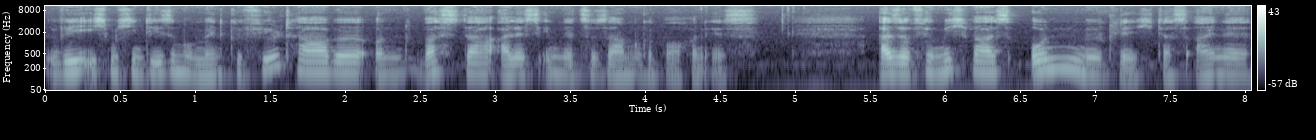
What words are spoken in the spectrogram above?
wie ich mich in diesem Moment gefühlt habe und was da alles in mir zusammengebrochen ist. Also für mich war es unmöglich, dass eine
